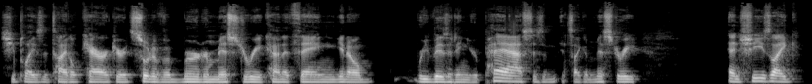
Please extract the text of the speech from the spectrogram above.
She plays the title character. It's sort of a murder mystery kind of thing, you know, revisiting your past. is it's like a mystery. And she's like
